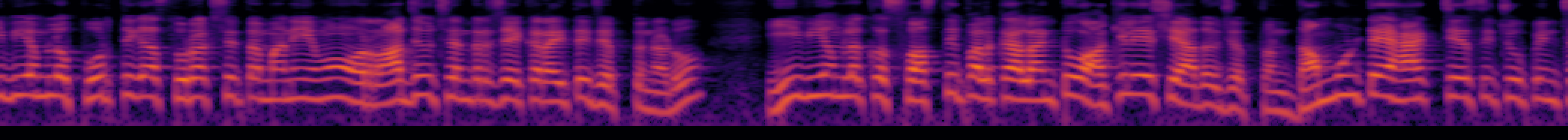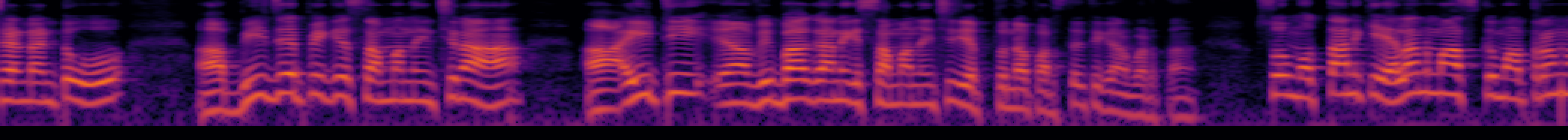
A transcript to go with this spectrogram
ఈవీఎంలో పూర్తిగా సురక్షితమని ఏమో రాజీవ్ చంద్రశేఖర్ అయితే చెప్తున్నాడు. ఈవీఎంలకు స్వస్తి పలకాలంటూ అఖిలేష్ యాదవ్ చెప్తున్నాడు దమ్ముంటే హ్యాక్ చేసి చూపించండి అంటూ బీజేపీకి సంబంధించిన ఐటీ విభాగానికి సంబంధించి చెప్తున్న పరిస్థితి కనబడుతుంది. సో మొత్తానికి ఎలన్ మాస్క్ మాత్రం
